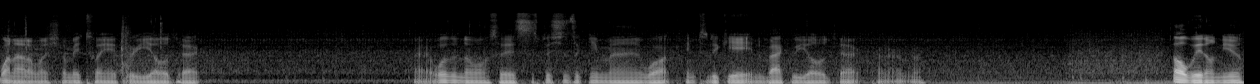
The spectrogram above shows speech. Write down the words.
One out of one. Show me 23 yellow jack. Alright, what did no one say? Suspicious looking man walk into the gate in the back of yellow jack. I don't know. Oh, wait on you.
